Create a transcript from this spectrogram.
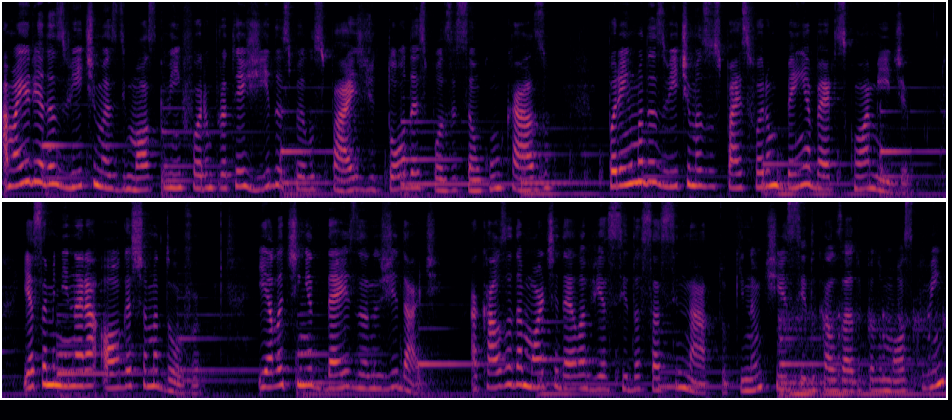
A maioria das vítimas de Moskvin foram protegidas pelos pais de toda a exposição com o caso, porém uma das vítimas os pais foram bem abertos com a mídia. E essa menina era Olga Chamadova, e ela tinha 10 anos de idade. A causa da morte dela havia sido assassinato, que não tinha sido causado pelo Moskvin,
